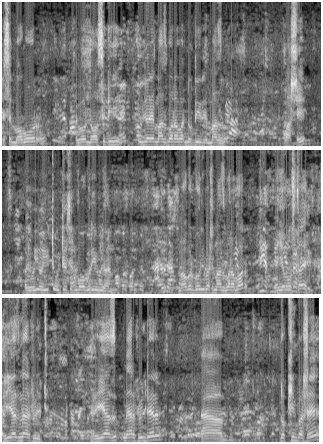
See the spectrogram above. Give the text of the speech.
হচ্ছে মগর এবং নলসিটি ইউনিয়নের মাঝ বরাবর নদীর মাঝ পাশে। ওই ওই, ওই- ওইটা হচ্ছে মগর ইউনিয়ন। মগর গরিবাস মাঝ বরাবর। এই অবস্থায় রিয়াজ মেয়ার ফিল্ড রিয়াজ মেয়ার ফিল্ডের দক্ষিণ পাশে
